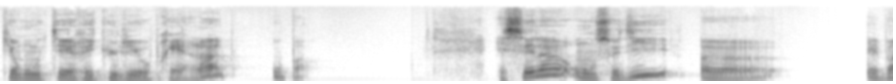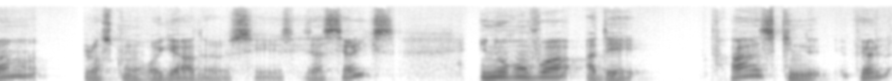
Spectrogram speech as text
qui ont été régulées au préalable ou pas. Et c'est là où on se dit, euh, eh ben, lorsqu'on regarde ces, ces ils nous renvoient à des phrases qui ne veulent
